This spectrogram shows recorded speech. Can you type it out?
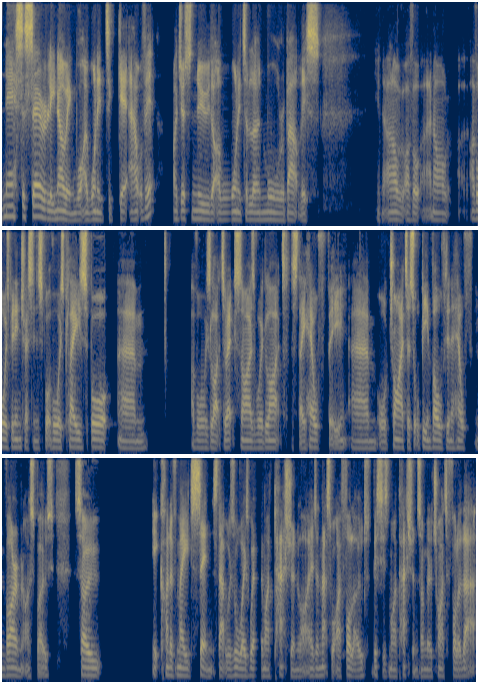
necessarily knowing what I wanted to get out of it. I just knew that I wanted to learn more about this. You know, and I've, and i have always been interested in sport. I've always played sport. Um, I've always liked to exercise. Always liked to stay healthy, um, or try to sort of be involved in a health environment, I suppose. So it kind of made sense. That was always where my passion lied, and that's what I followed. This is my passion, so I'm going to try to follow that.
